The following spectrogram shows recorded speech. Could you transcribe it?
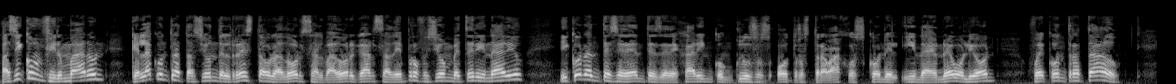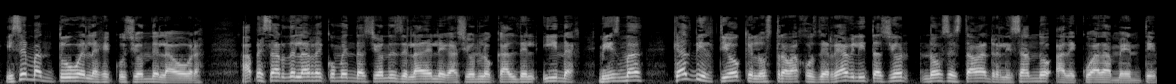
Así confirmaron que la contratación del restaurador Salvador Garza de profesión veterinario y con antecedentes de dejar inconclusos otros trabajos con el INA de Nuevo León fue contratado y se mantuvo en la ejecución de la obra, a pesar de las recomendaciones de la delegación local del INA, misma que advirtió que los trabajos de rehabilitación no se estaban realizando adecuadamente.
